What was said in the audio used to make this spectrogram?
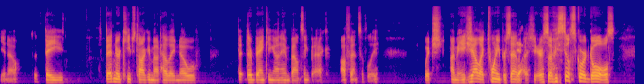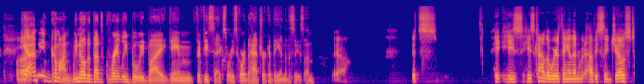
you know, they Bednar keeps talking about how they know that they're banking on him bouncing back offensively. Which I mean, he shot like twenty percent Yeah. last year, so he still scored goals. But- yeah, I mean, come on. We know that that's greatly buoyed by game 56, where he scored the hat trick at the end of the season. yeah it's he, he's he's kind of the weird thing and then obviously jost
